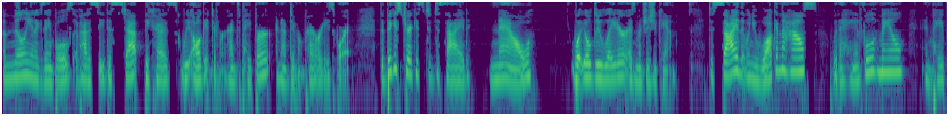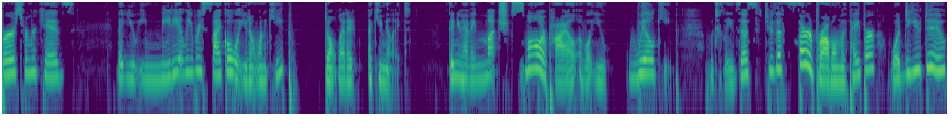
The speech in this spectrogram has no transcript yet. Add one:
a million examples of how to see this step because we all get different kinds of paper and have different priorities for it. The biggest trick is to decide now what you'll do later as much as you can. Decide that when you walk in the house with a handful of mail and papers from your kids, that you immediately recycle what you don't want to keep. Don't let it accumulate then you have a much smaller pile of what you will keep. Which leads us to the third problem with paper. What do you do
